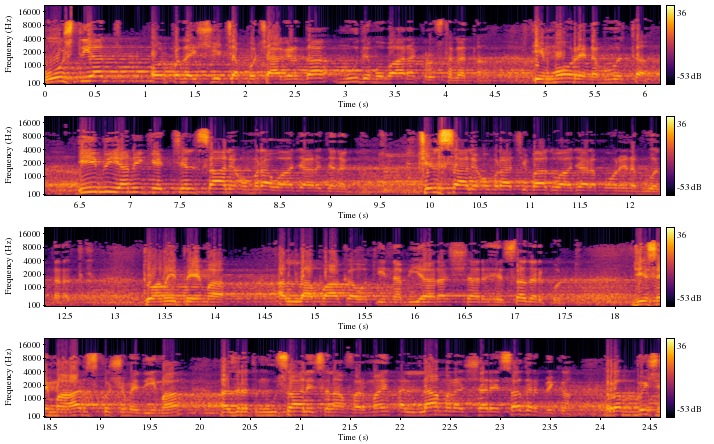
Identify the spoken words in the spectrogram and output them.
گوشتیت اور پدائشی چپ و چاگردہ مود مبارک رستگتا. ای مور نبوت تھا ای بھی یعنی کہ چل سال عمرہ واجار جنک بود چل سال عمرہ چی بعد واجار مور نبوت درد تو ہمیں پیما اللہ پاکا ہوتی نبی آرہ شرح صدر کت جسے میں عرض کچھ میں دیما حضرت موسیٰ علیہ السلام فرمائیں اللہ منا شرح صدر بکا ربش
